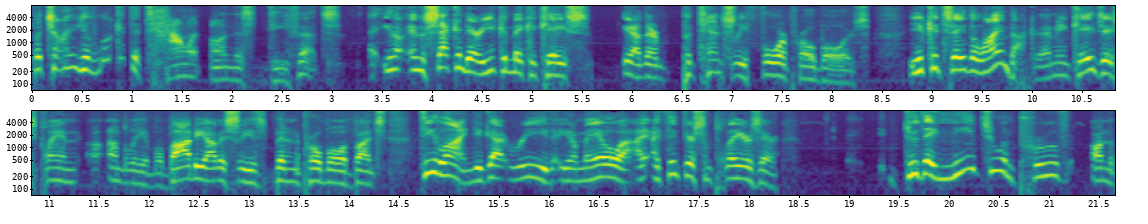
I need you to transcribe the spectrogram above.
But John, you look at the talent on this defense. You know, in the secondary, you can make a case. You know, they're potentially four Pro Bowlers. You could say the linebacker. I mean, KJ's playing unbelievable. Bobby obviously has been in the Pro Bowl a bunch. D line, you got Reed. You know, Mayowa. I, I think there's some players there. Do they need to improve on the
